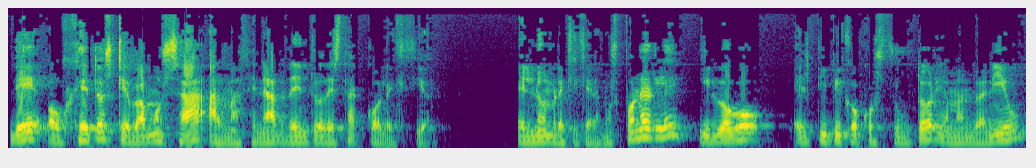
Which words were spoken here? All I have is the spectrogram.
de objetos que vamos a almacenar dentro de esta colección. El nombre que queramos ponerle y luego el típico constructor llamando a new,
